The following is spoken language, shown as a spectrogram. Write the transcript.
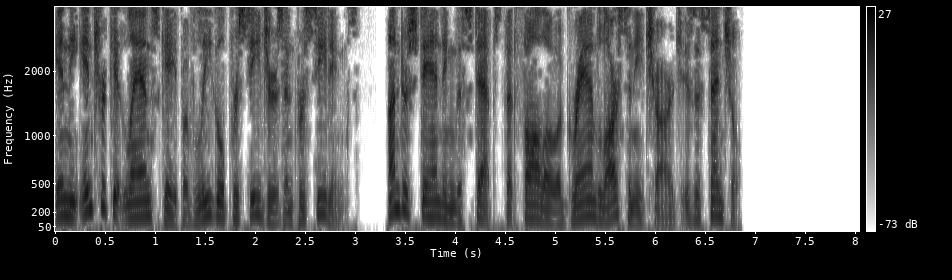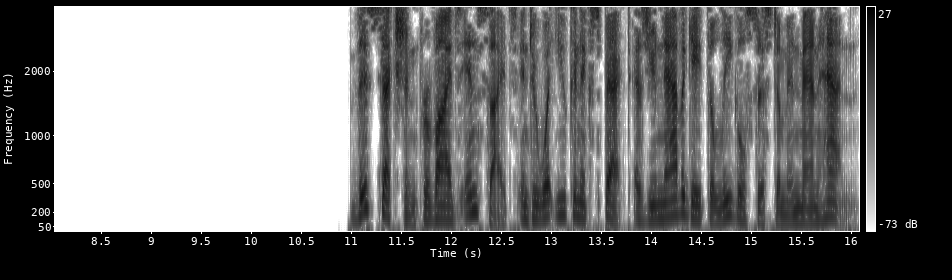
In the intricate landscape of legal procedures and proceedings, understanding the steps that follow a grand larceny charge is essential. This section provides insights into what you can expect as you navigate the legal system in Manhattan,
